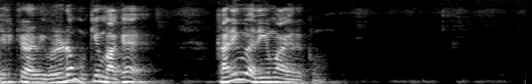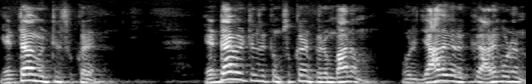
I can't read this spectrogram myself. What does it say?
இருக்கிறார்கள். இவரிடம் முக்கியமாக கனிவு அதிகமாக இருக்கும். எட்டாம் வீட்டில் சுக்கரன். எட்டாம் வீட்டில் இருக்கும் சுக்கிரன் பெரும்பாலும் ஒரு ஜாதகருக்கு அழகுடன்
